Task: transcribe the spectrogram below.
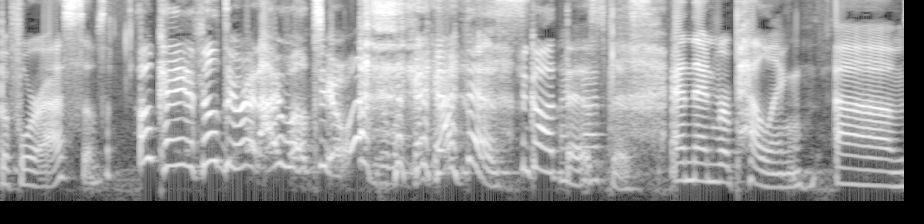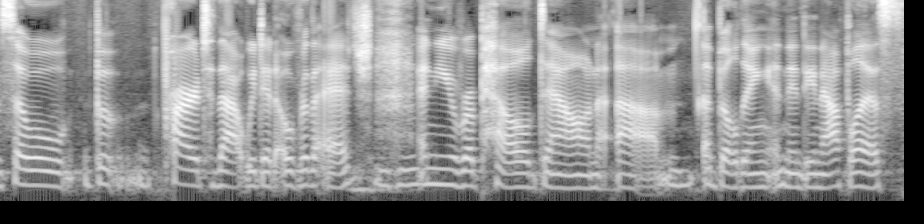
before us. I was like, okay, if he'll do it, I will too. Like, I got this. I got this. I got this. And then rappelling. Um, so b- prior to that, we did over the edge, mm-hmm. and you rappel down um, a building in Indianapolis.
